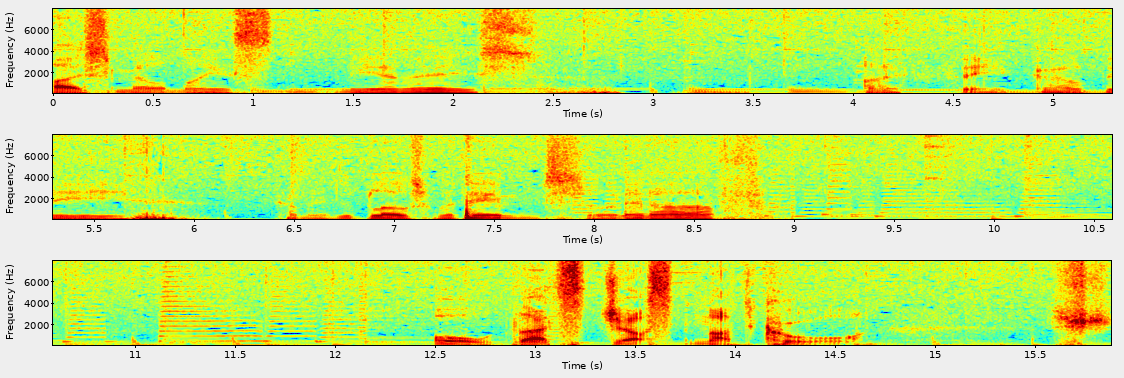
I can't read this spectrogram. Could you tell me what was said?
I smell my ace. I think I'll be coming to blows with him soon enough. Oh, that's just not cool. Sh-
